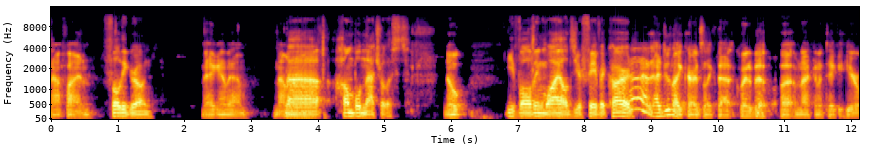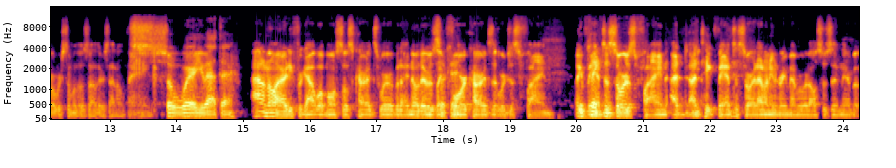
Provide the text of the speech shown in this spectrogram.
not fine. fully grown, Mega them. No, uh, humble naturalist, nope. evolving wilds, your favorite card. Ah, I do like cards like that quite a bit, but I'm not gonna take it here over some of those others. I don't think. So where are you at there? I don't know. I already forgot what most of those cards were, but I know there was It's like okay. four cards that were just fine. Like Vantasaur's fine. I'd, I'd take Vantasaur, and I don't even remember what else was in there, but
